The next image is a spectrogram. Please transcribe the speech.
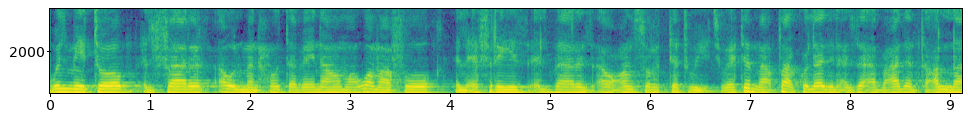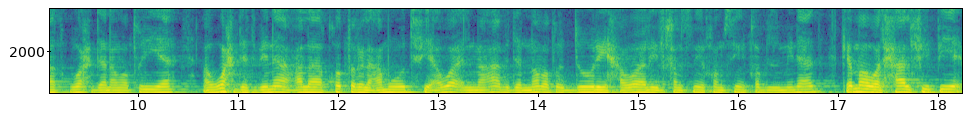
والميتوب الفارغ أو المنحوتة بينهما وما فوق الإفريز البارز أو عنصر التتويج. ويتم إعطاء كل هذه الأجزاء أبعادا تتعلق بوحدة نمطية أو وحدة بناء على قطر العمود في أوائل معابد النمط الدوري حوالي 550 قبل الميلاد كما هو الحال في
